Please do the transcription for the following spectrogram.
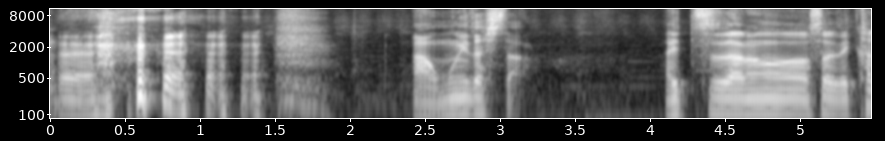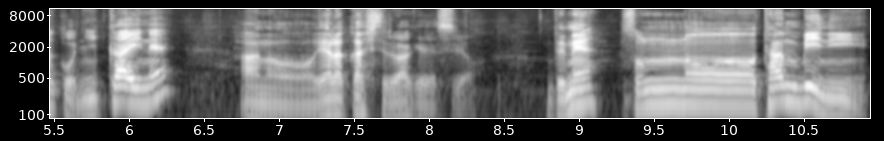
えー。あ思い出した。あいつあのそれで過去2回ねあのやらかしてるわけですよ。でねそのたんびに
